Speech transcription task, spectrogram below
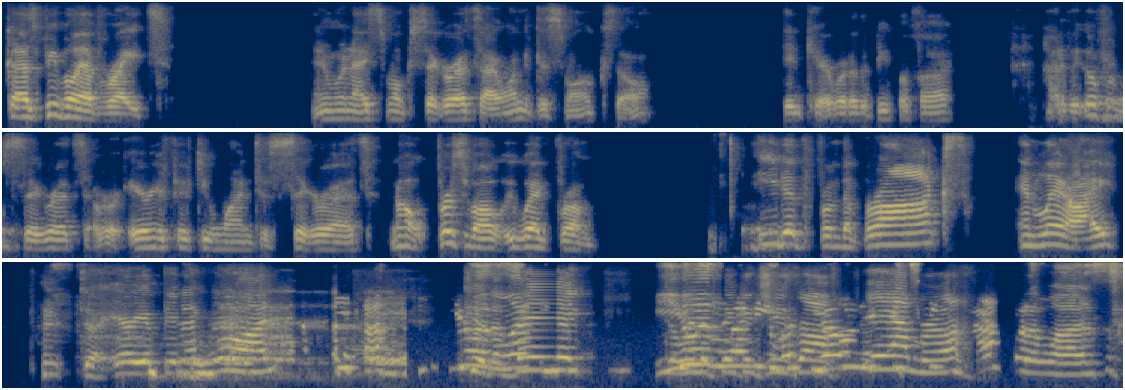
Because people have rights. And when I smoked cigarettes, I wanted to smoke. So didn't care what other people thought. How did we go from cigarettes or Area 51 to cigarettes? No, first of all, we went from Edith from the Bronx and Larry to Area 51 You to the Lenny, you and Lenny she's off camera. That's what it was.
